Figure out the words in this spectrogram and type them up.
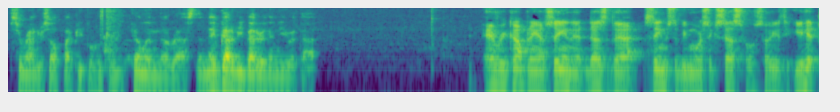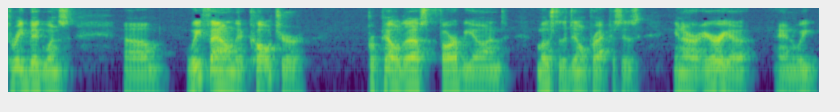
surround yourself by people who can fill in the rest, and they've got to be better than you at that. Every company I've seen that does that seems to be more successful. So you, you hit three big ones. Um, we found that culture propelled us far beyond most of the dental practices in our area and we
